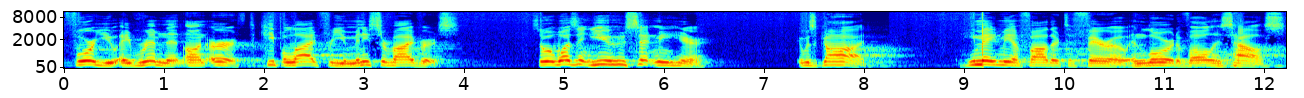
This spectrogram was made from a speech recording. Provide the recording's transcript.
for you a remnant on earth, to keep alive for you many survivors. So it wasn't you who sent me here, it was God. He made me a father to Pharaoh and Lord of all his house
